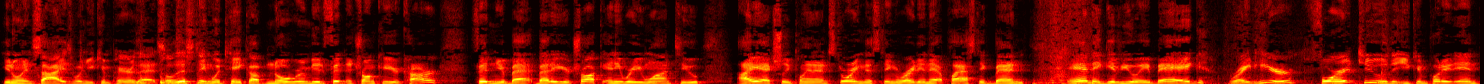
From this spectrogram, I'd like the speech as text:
you know, in size when you compare that. So this thing would take up no room. You'd fit in the trunk of your car, fit in your bed of your truck, anywhere you want to. I actually plan on storing this thing right in that plastic bin. And they give you a bag right here for it too that you can put it in.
